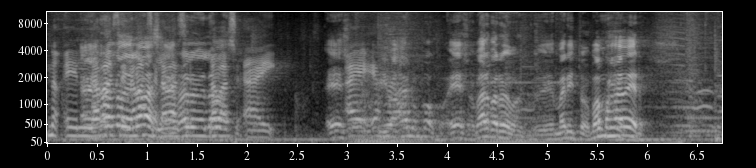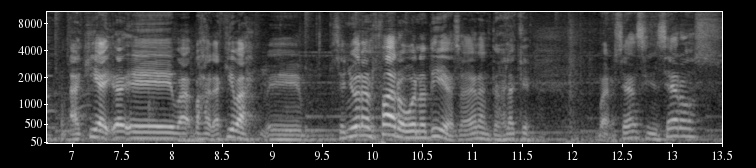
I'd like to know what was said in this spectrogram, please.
No, el- la Agarrarlo base, de la base, la base, la base. Ahí. Eso, Ahí, y ajá. bajar un poco. Eso, bárbaro, eh, Marito. Vamos a ver. Aquí hay, eh, va- bajar, aquí va. Eh, señor Alfaro, buenos días. Adelante, ojalá que. Bueno, sean sinceros.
